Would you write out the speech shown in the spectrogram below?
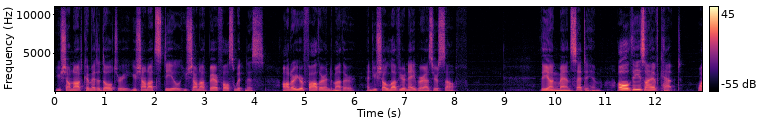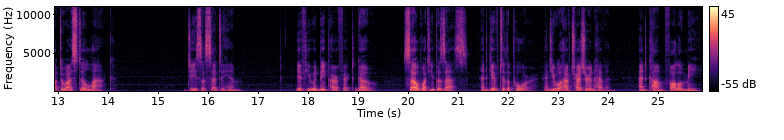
you shall not commit adultery, you shall not steal, you shall not bear false witness, honor your father and mother, and you shall love your neighbor as yourself. The young man said to him, All these I have kept. What do I still lack? Jesus said to him, If you would be perfect, go, sell what you possess, and give to the poor, and you will have treasure in heaven. And come, follow me.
